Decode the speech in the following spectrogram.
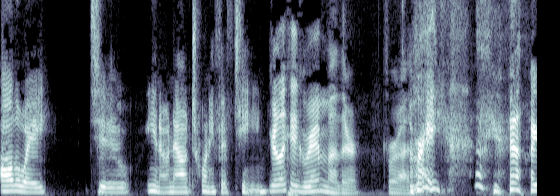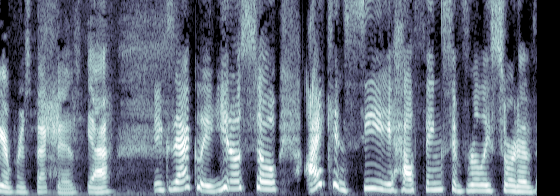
all the way to, you know, now 2015. You're like a grandmother for us. Right. Your perspective. Yeah. Exactly. You know, so I can see how things have really sort of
